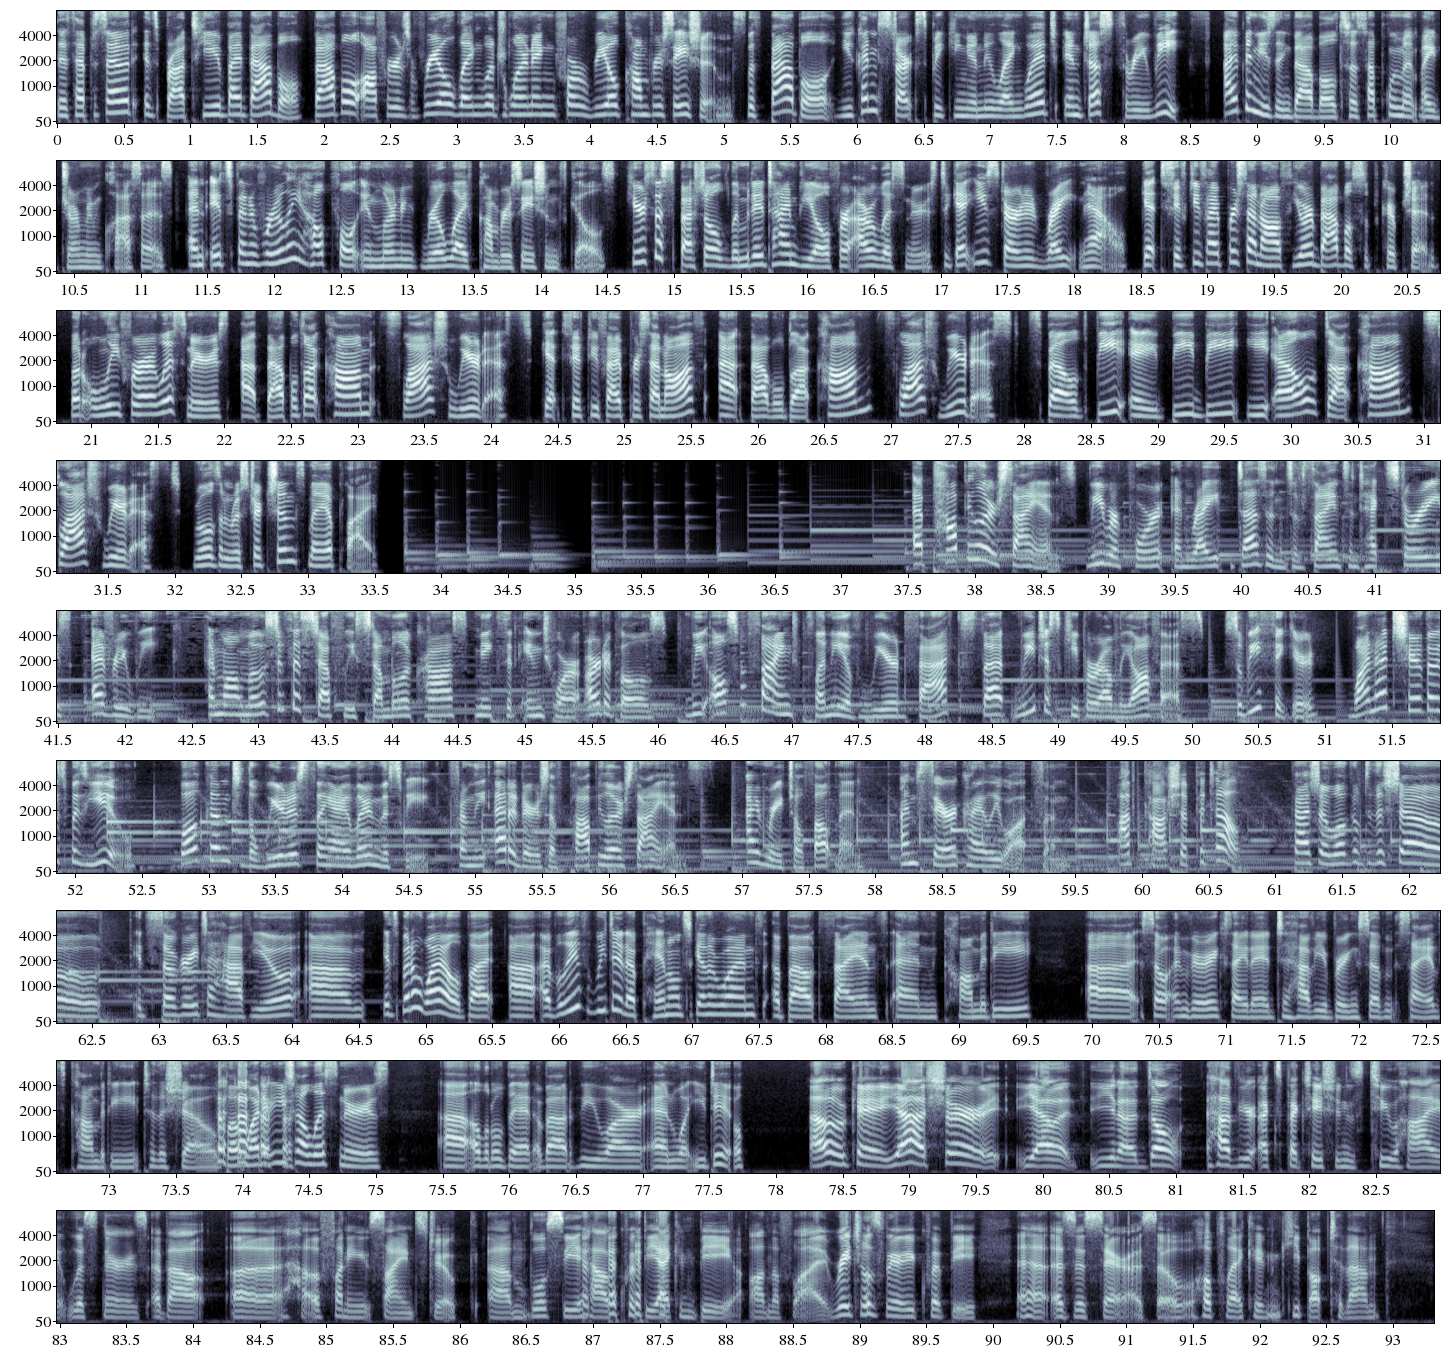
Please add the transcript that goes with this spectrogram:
This episode is brought to you by Babbel. Babbel offers real language learning for real conversations. With Babbel, you can start speaking a new language in just 3 weeks. I've been using Babbel to supplement my German classes, and it's been really helpful in learning real-life conversation skills. Here's a special limited time deal for our listeners to get you started right now. Get 55% off your Babbel subscription, but only for our listeners at babbel.com slash weirdest. Get 55% off at babbel.com slash weirdest, spelled B-A-B-B-E-L dot com slash weirdest. Rules and restrictions may apply. At Popular Science, we report and write dozens of science and tech stories every week. And while most of the stuff we stumble across makes it into our articles, we also find plenty of weird facts that we just keep around the office. So we figured, why not share those with you? Welcome to the weirdest thing I learned this week from the editors of Popular Science. I'm Rachel Feltman. I'm Sarah Kiley Watson. I'm Kasha Patel. Kasha, welcome to the show. It's so great to have you. Um, it's been a while, but uh, I believe we did a panel together once about science and comedy. Uh, so I'm very excited to have you bring some science comedy to the show. But why don't you tell listeners uh, a little bit about who you are and what you do? Oh, okay. Yeah, sure. Yeah, you know, don't have your expectations too high, listeners, about uh, a funny science joke. Um, we'll see how quippy I can be on the fly. Rachel's very quippy, uh, as is Sarah. So hopefully I can keep up to them.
